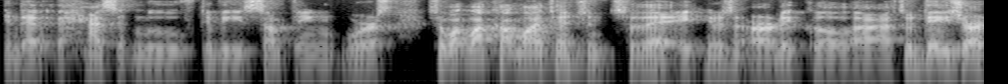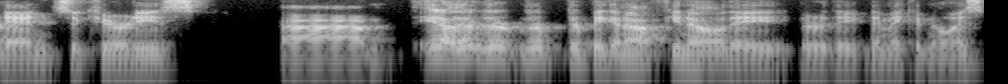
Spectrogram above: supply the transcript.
in that it hasn't moved to be something worse. So what, what caught my attention today, here's an article. Uh, so Desjardins Securities, um, you know, they're, they're, they're, they're big enough, you know, they, they, they make a noise.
